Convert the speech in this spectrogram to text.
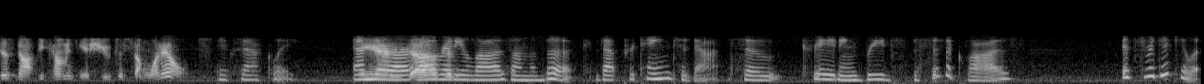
does not become an issue to someone else. Exactly. And, there are uh, already laws on the book that pertain to that. So creating breed specific laws, it's ridiculous.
